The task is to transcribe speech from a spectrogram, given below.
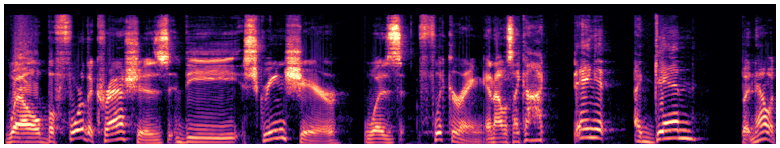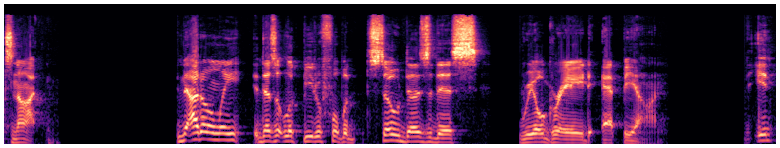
Well, before the crashes, the screen share was flickering, and I was like, ah, dang it, again. But now it's not. Not only does it look beautiful, but so does this real grade Epyon. It,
